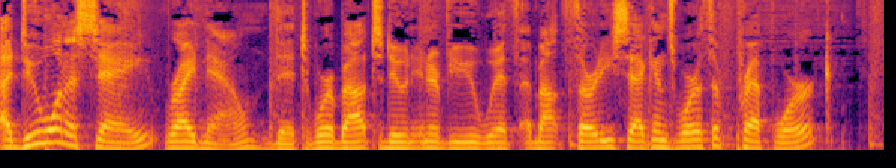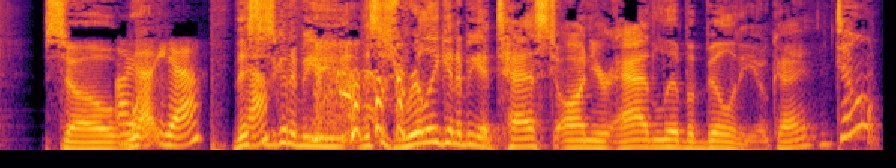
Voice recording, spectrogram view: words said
I do want to say right now that we're about to do an interview with about 30 seconds worth of prep work. So, I yeah, this yeah. is going to be this is really going to be a test on your ad lib ability. Okay, Don't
